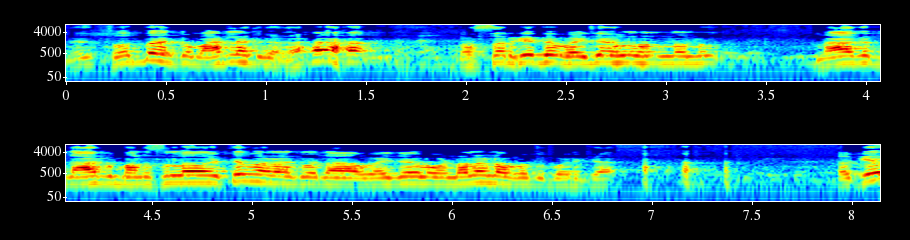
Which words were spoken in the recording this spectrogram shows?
నేను చూద్దాం ఇంకా మారలేదు కదా. ప్రస్తుతానికి అయితే వైజాగ్లో ఉన్నాను. నాకు నాకు మనసులో అయితే నాకు నా వైజాగ్లో ఉండాలని నాకు ఒక కోరిక. ఓకే?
